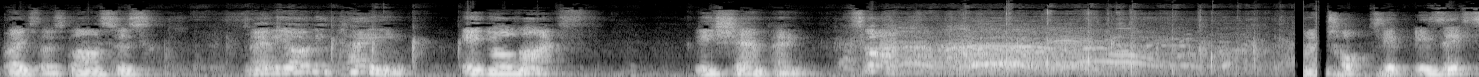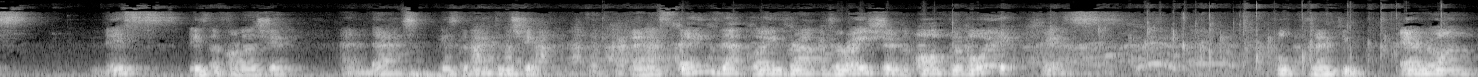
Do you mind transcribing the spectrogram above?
raise those glasses. May the only pain in your life be champagne. Skål! My top tip is this. This is the front of the ship, and that is the back of the ship. And it stays that way throughout the duration of the voyage. Yes. Oh, thank you. Everyone,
